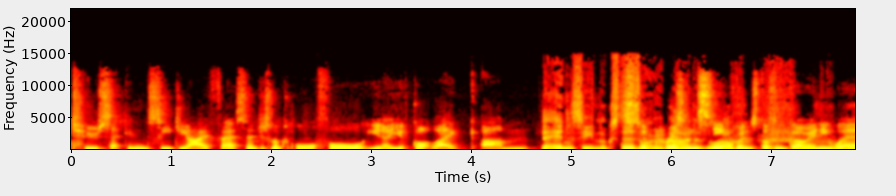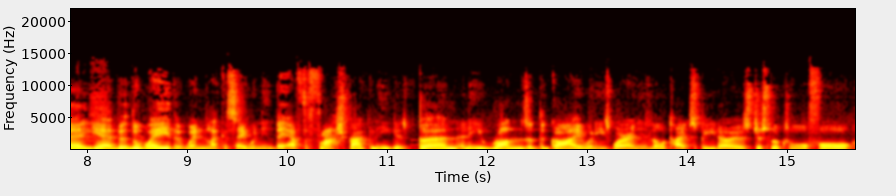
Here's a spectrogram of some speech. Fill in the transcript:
two second CGI fest. It just looks awful. You know, you've got like um the end scene looks the, so the prison sequence well. doesn't go anywhere. Yeah, the the way that when like I say when they have the flashback and he gets burned and he runs at the guy when he's wearing his little tight speedos just looks awful.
